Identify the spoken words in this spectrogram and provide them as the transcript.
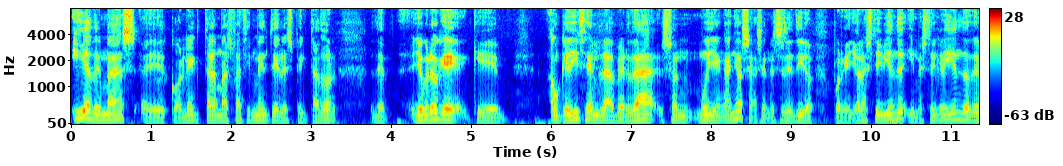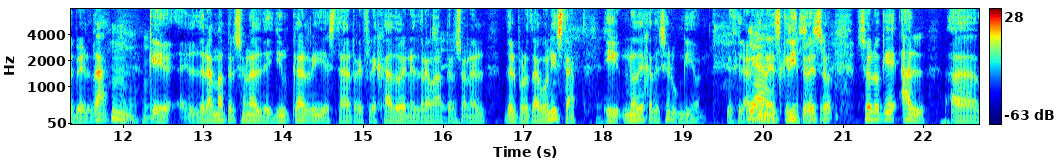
Y además eh, conecta más fácilmente el espectador. de- yo creo que, que, aunque dicen la verdad, son muy engañosas en ese sentido, porque yo la estoy viendo y me estoy creyendo de verdad Mm. que el drama personal de Jim Carrey está reflejado en el drama Sí. personal del protagonista. Sí, Y no deja de ser un guion. Es decir, alguien ha escrito Sí, sí, eso, solo que al, ah,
